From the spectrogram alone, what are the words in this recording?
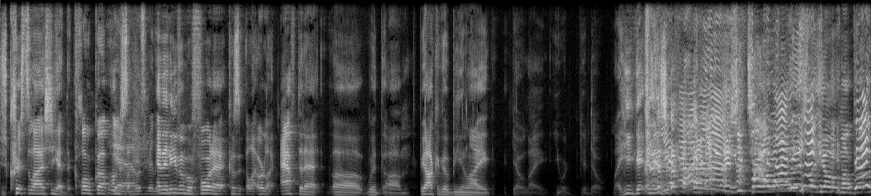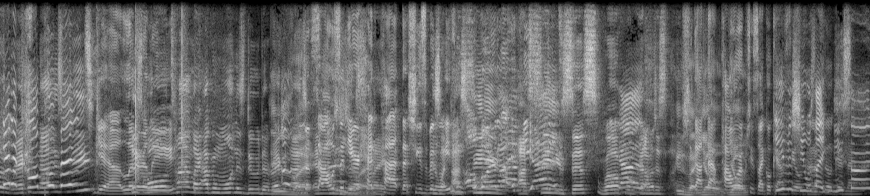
she's crystallized. She had the cloak up. I'm just Yeah, like- it was really and then even before that, because or like after that, uh, with um, Byakuya being like you were you're dope." Like he get and then she, like, and she turned on my face like, "Yo, my Did brother get a recognized me." Yeah, literally. This literally. whole time, like I've been wanting this dude to recognize like- it, the thousand year just head like- pat that she's been He's like, waiting I for. see you. Like, I yes. see you, sis. Welcome. Yes. And I'm just like, He was she Got yo, that power yo. up. She's like, okay. I Even feel she was I like, feel good. Nii-san,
